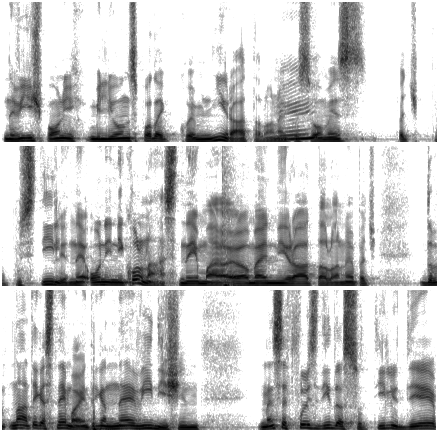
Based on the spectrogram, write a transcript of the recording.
ne vidiš pa onih milijon spodaj, ko jim ni ratalo, ne, ko so vmes pač popustili. Ne, oni nikoli nas snemajo, jo, meni ni ratalo. Ne, pač, do, na, tega snemajo in tega ne vidiš. In meni se ful zdi, da so ti ljudje,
